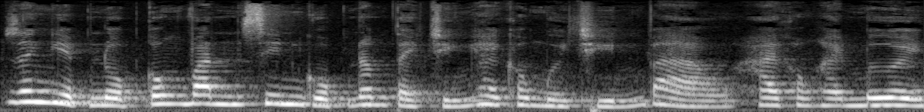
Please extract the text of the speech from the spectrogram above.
Doanh nghiệp nộp công văn xin gộp năm tài chính 2019 vào 2020.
